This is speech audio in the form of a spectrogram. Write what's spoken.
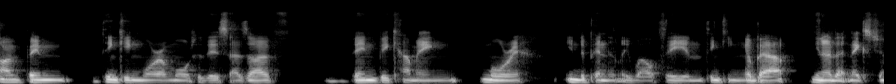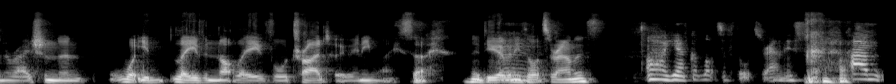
I, I've been thinking more and more to this as I've been becoming more independently wealthy and thinking about you know that next generation and what you'd leave and not leave or try to anyway. So, do you have any Mm. thoughts around this? Oh yeah, I've got lots of thoughts around this. Um,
